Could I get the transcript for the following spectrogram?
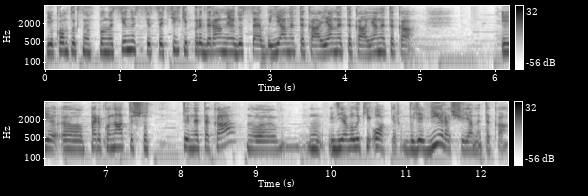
є комплекс неповноцінності, це тільки придирання до себе. Я не така, я не така, я не така. І е, переконати, що ти не така, е, м, є великий опір, бо є віра, що я не така.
